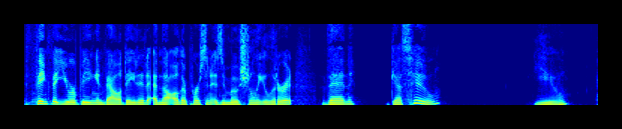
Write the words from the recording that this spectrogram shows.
think that you are being invalidated and the other person is emotionally illiterate then guess who you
